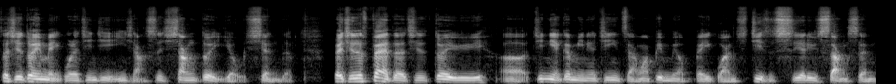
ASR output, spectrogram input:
这其实对于美国的经济影响是相对有限的。所以其实 Fed 其实对于呃今年跟明年经济展望并没有悲观，即使失业率上升，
